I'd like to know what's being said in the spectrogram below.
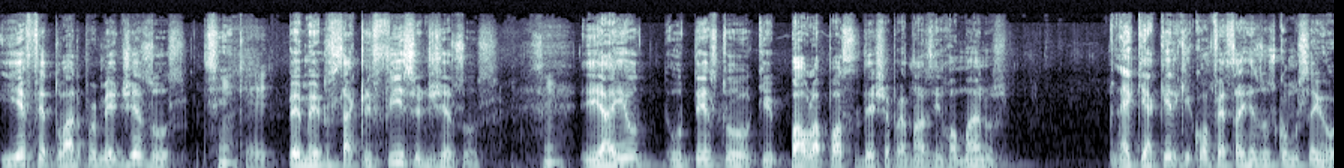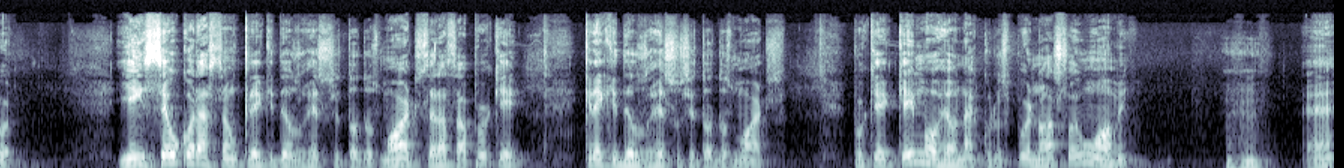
e efetuada por meio de Jesus, Sim, Ok. por meio do sacrifício de Jesus. Sim. E aí o, o texto que Paulo apóstolo deixa para nós em Romanos é que aquele que confessar Jesus como Senhor e em seu coração crer que Deus o ressuscitou dos mortos, será salvo. Por quê? Crer que Deus o ressuscitou dos mortos. Porque quem morreu na cruz por nós foi um homem. É?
